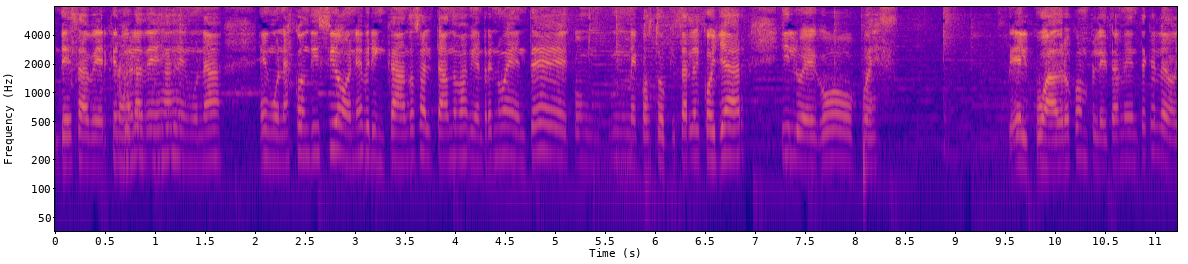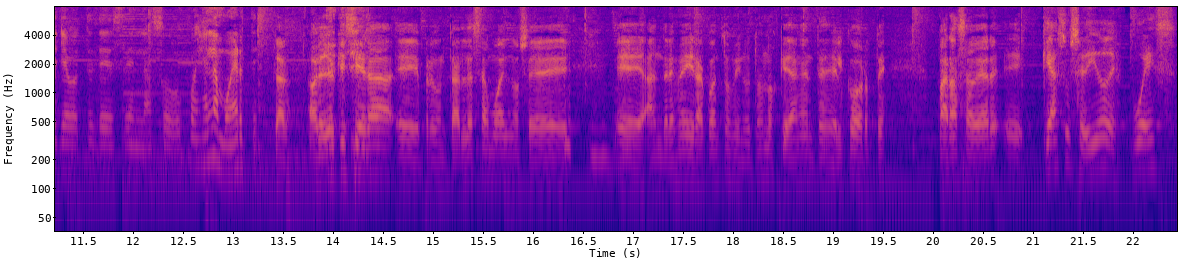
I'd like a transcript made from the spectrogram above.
de saber que tú la dejas en una en unas condiciones, brincando, saltando, más bien renuente, me costó quitarle el collar y luego pues el cuadro completamente que lo llevó, desenlazó pues en la muerte. Claro. Ahora yo quisiera eh, preguntarle a Samuel, no sé, eh, Andrés me dirá cuántos minutos nos quedan antes del corte, para saber qué ha sucedido después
